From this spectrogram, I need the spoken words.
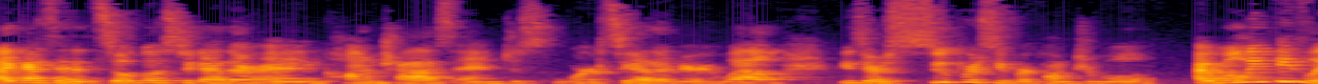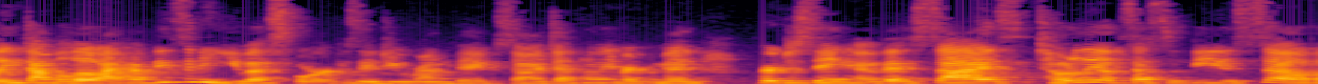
like I said, it still goes together and contrasts and just works together very well. These are super, super comfortable. I will leave these linked down below. I have these in a US 4 because they do run big, so I definitely recommend purchasing this size. Totally obsessed with these. So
